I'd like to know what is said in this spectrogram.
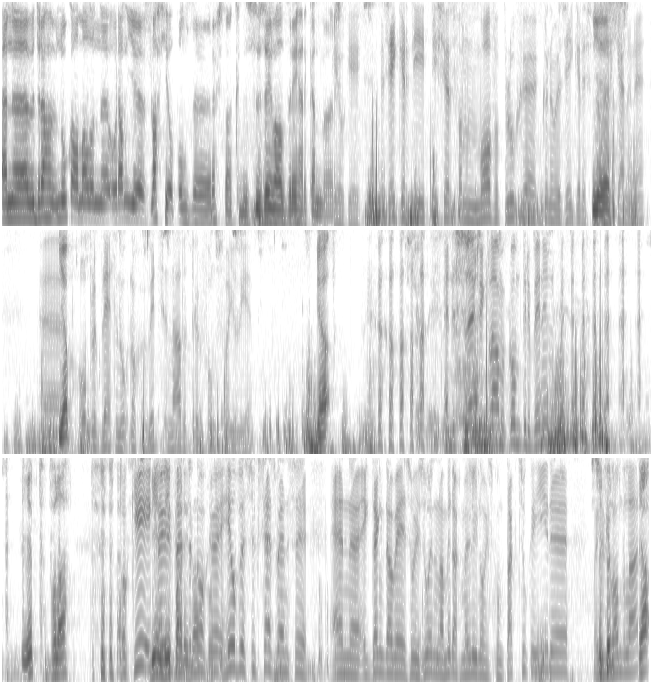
En eh, we dragen ook allemaal een eh, oranje vlagje op onze rugzak. Dus we zijn wel vrij herkenbaar. Oké. En Zeker die t-shirts van een mauve ploeg eh, kunnen we zeker eens snel Yes. herkennen. Hè. Yep. Hopelijk blijft het ook nog wit na de terugvondst van jullie. Hè. Ja, en de sluikreclame komt er binnen. yep, voilà. Oké, ik ga jullie verder nog heel veel succes wensen. En ik denk dat wij sowieso in de namiddag met jullie nog eens contact zoeken hier eh bij Super. jullie wandelaars. Ja.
